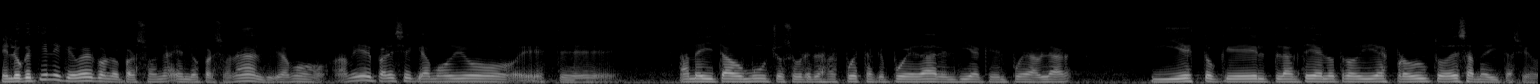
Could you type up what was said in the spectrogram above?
En lo que tiene que ver con lo personal, en lo personal, digamos, a mí me parece que Amodio este, ha meditado mucho sobre las respuestas que puede dar el día que él pueda hablar y esto que él plantea el otro día es producto de esa meditación.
